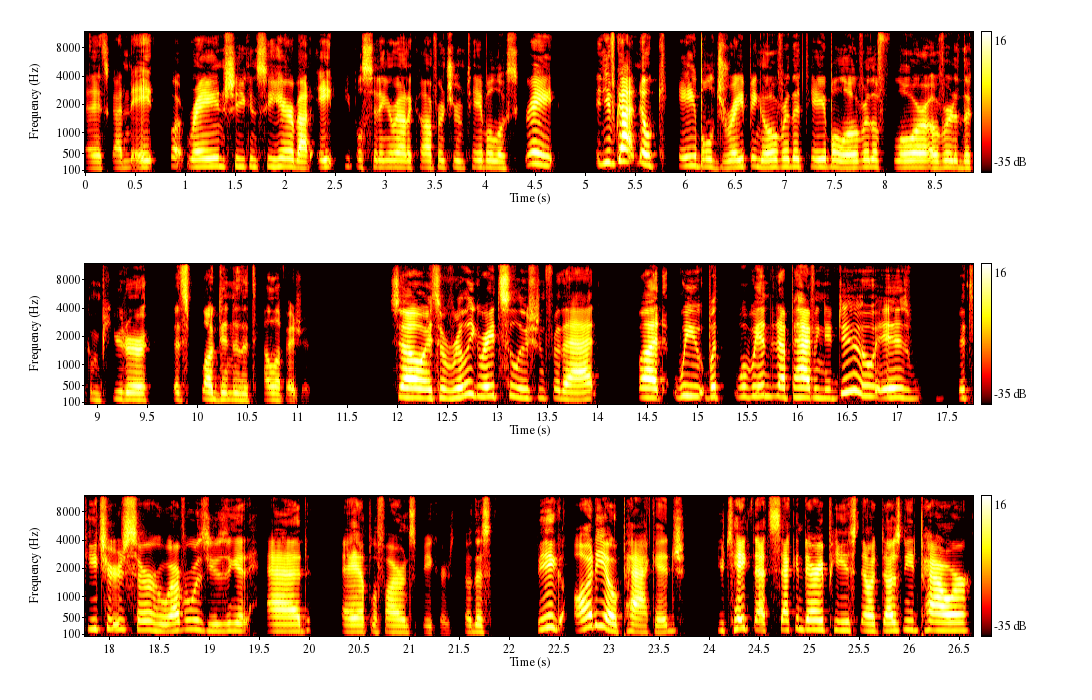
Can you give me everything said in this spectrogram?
And it's got an eight foot range. So you can see here about eight people sitting around a conference room table looks great. And you've got no cable draping over the table, over the floor, over to the computer that's plugged into the television. So it's a really great solution for that. But we, but what we ended up having to do is the teachers or whoever was using it had an amplifier and speakers. So this big audio package, you take that secondary piece. Now it does need power.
